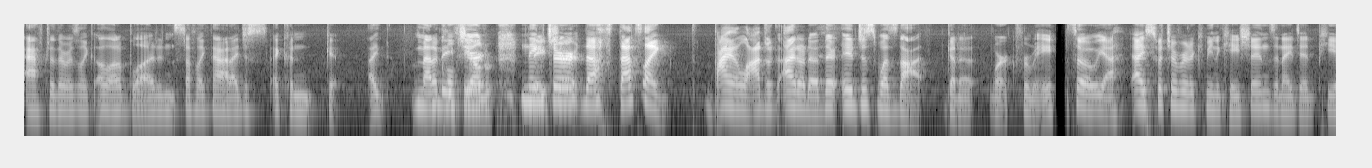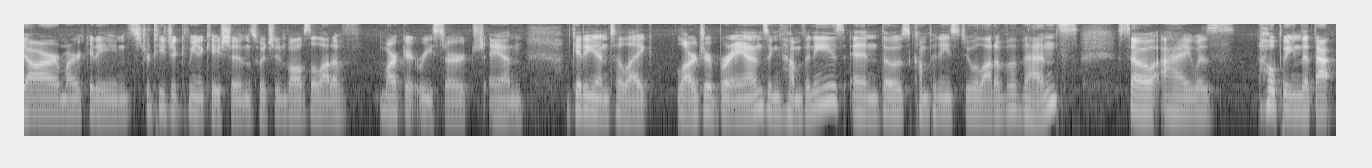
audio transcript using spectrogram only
after there was like a lot of blood and stuff like that, I just I couldn't get I medical Nature? field nature. Nature? That's that's like biological. I don't know. There, it just was not gonna work for me. So yeah, I switched over to communications and I did PR, marketing, strategic communications, which involves a lot of market research and getting into like larger brands and companies and those companies do a lot of events. So I was hoping that that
